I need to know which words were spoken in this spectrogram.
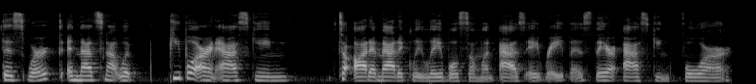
this worked, and that's not what people aren't asking to automatically label someone as a rapist. They are asking for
